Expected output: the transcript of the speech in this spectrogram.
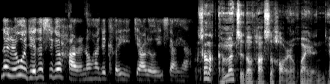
那如果觉得是个好人的话，就可以交流一下呀。上哪他妈知道他是好人坏人去？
